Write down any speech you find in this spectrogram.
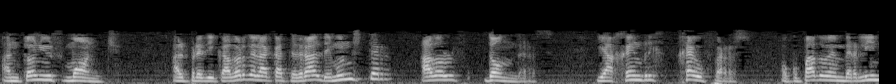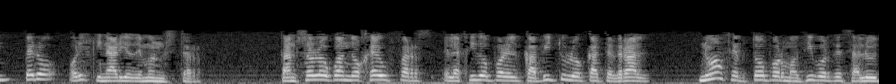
Antonius Monch, al predicador de la Catedral de Münster, Adolf Donders, y a Heinrich Heufers, ocupado en Berlín, pero originario de Münster. Tan solo cuando Heufers, elegido por el capítulo catedral, no aceptó por motivos de salud,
